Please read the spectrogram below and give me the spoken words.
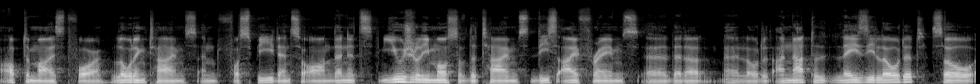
optimized for loading times and for speed and so on, then it's usually most of the times these iframes uh, that are uh, loaded are not lazy loaded. So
